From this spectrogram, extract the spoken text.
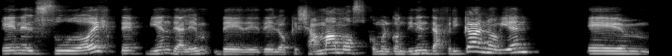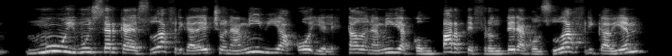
en el sudoeste, bien, de, lo que llamamos como el continente africano, bien, em, muy, muy cerca de Sudáfrica. De hecho, Namibia, hoy el estado de Namibia comparte frontera con Sudáfrica, ¿bien?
